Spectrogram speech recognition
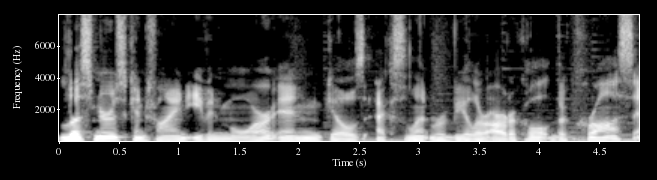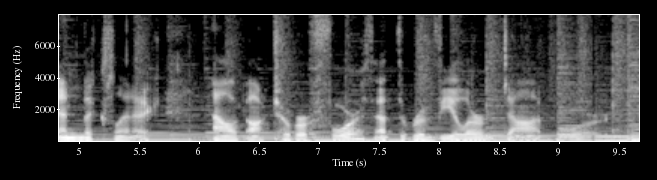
Listeners can find even more in Gill's excellent Revealer article, The Cross and the Clinic, out October 4th at therevealer.org.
